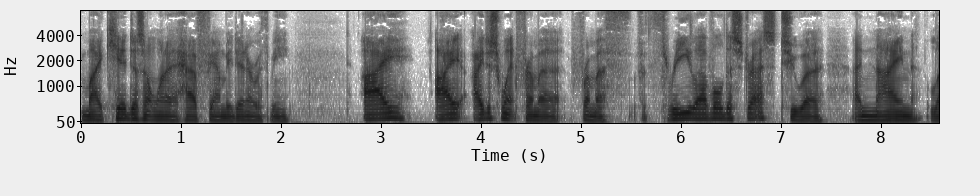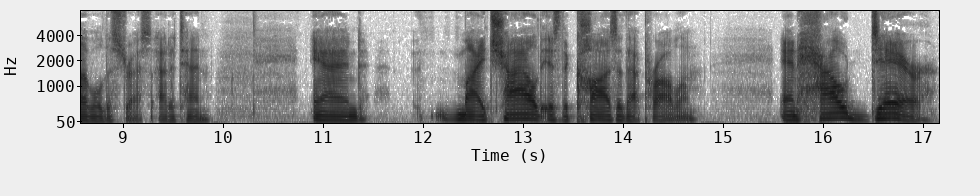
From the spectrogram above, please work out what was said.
my kid doesn't want to have family dinner with me. I I I just went from a from a th- three level distress to a a nine level distress out of ten, and my child is the cause of that problem. And how dare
